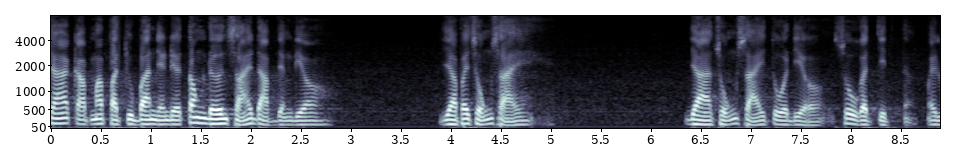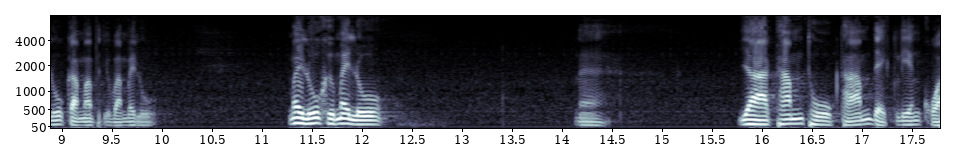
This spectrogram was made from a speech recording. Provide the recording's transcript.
ช้าๆกลับมาปัจจุบันอย่างเดียว ต้องเดินสายดับอย่างเดียว อย่าไปสงสัย อย่าสงสัยตัวเดียว สู้กับจิต ไม่รู้กลับมาปัจจุบันไม่รู้ ไม่รู้คือไม่รู้นะอยากทำถูกถามเด็กเลี้ยงคว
